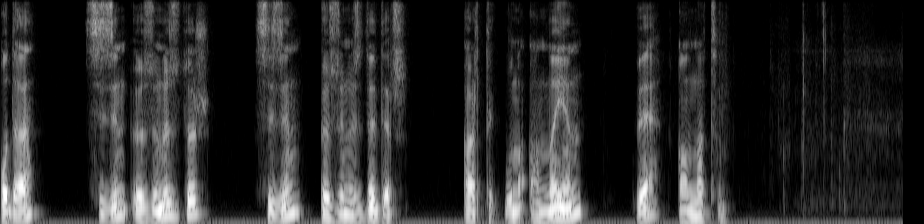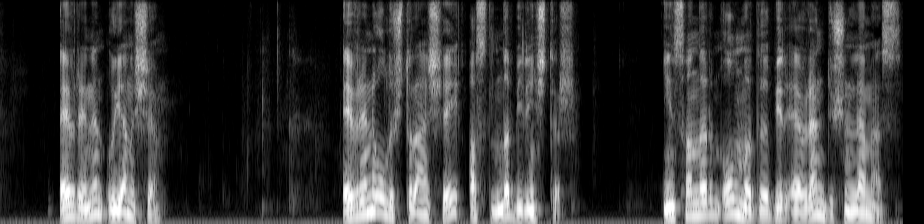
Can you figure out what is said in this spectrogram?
O da sizin özünüzdür, sizin özünüzdedir. Artık bunu anlayın ve anlatın. Evrenin uyanışı Evreni oluşturan şey aslında bilinçtir. İnsanların olmadığı bir evren düşünülemez.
